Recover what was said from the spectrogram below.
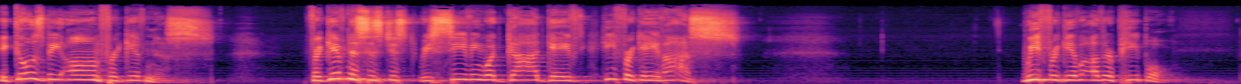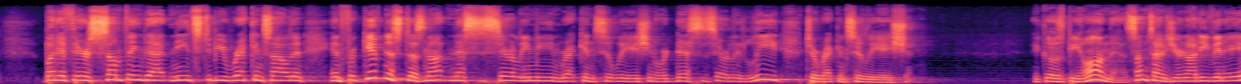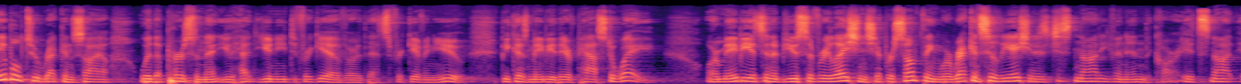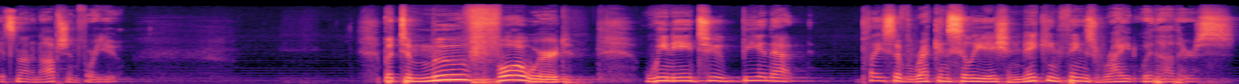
It goes beyond forgiveness. Forgiveness is just receiving what God gave, He forgave us. We forgive other people. But if there's something that needs to be reconciled, and, and forgiveness does not necessarily mean reconciliation or necessarily lead to reconciliation. It goes beyond that. Sometimes you're not even able to reconcile with a person that you, had, you need to forgive or that's forgiven you because maybe they've passed away. Or maybe it's an abusive relationship or something where reconciliation is just not even in the car. It's not, it's not an option for you. But to move forward, we need to be in that place of reconciliation, making things right with others.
